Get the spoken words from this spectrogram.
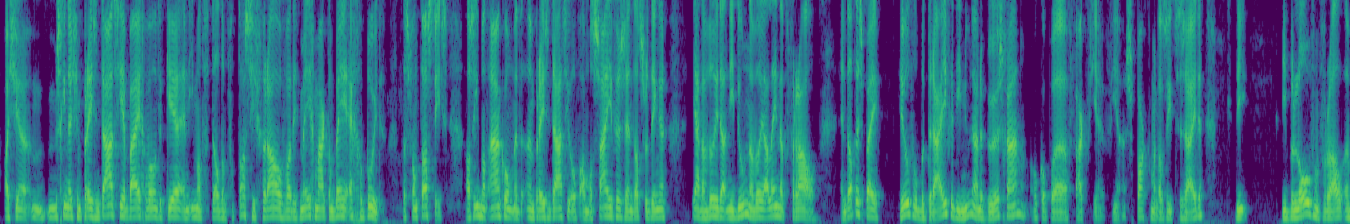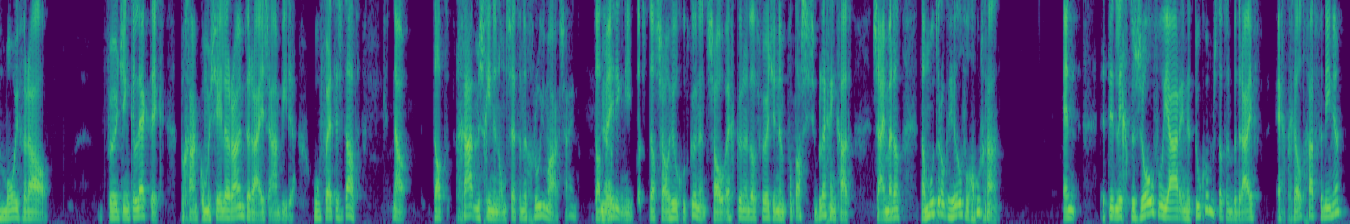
Als je, misschien als je een presentatie hebt bijgewoond een keer en iemand vertelt een fantastisch verhaal of wat hij heeft meegemaakt, dan ben je echt geboeid. Dat is fantastisch. Als iemand aankomt met een presentatie of allemaal cijfers en dat soort dingen, ja, dan wil je dat niet doen. Dan wil je alleen dat verhaal. En dat is bij heel veel bedrijven die nu naar de beurs gaan, ook op, uh, vaak via, via een SPAC, maar dat is iets te zijde, die, die beloven vooral een mooi verhaal. Virgin Galactic. We gaan commerciële ruimtereizen aanbieden. Hoe vet is dat? Nou, dat gaat misschien een ontzettende groeimarkt zijn. Dat weet ik niet. Dat, dat zou heel goed kunnen. Het zou echt kunnen dat Virgin een fantastische belegging gaat zijn. Maar dan, dan moet er ook heel veel goed gaan. En het ligt er zoveel jaar in de toekomst dat het bedrijf echt geld gaat verdienen.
